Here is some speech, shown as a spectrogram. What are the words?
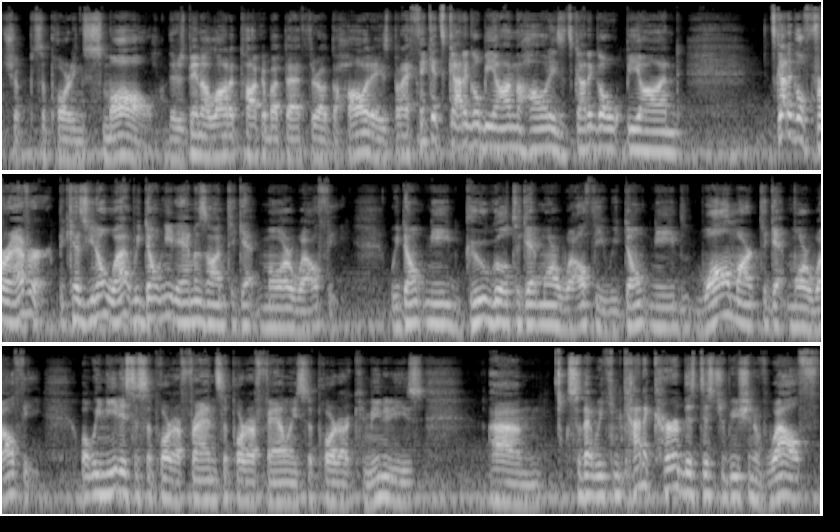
supporting small. There's been a lot of talk about that throughout the holidays, but I think it's got to go beyond the holidays. It's got to go beyond, it's got to go forever because you know what? We don't need Amazon to get more wealthy we don't need Google to get more wealthy. We don't need Walmart to get more wealthy. What we need is to support our friends, support our families, support our communities, um, so that we can kind of curb this distribution of wealth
